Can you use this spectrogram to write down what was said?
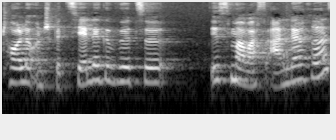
tolle und spezielle Gewürze. Ist mal was anderes.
